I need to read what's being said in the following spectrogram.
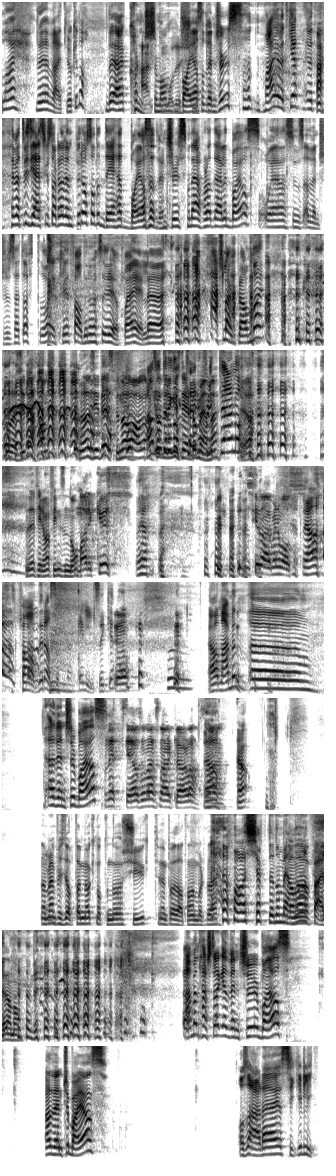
Nei, det veit vi jo ikke, da. Det er kanskje Nei, man Bias Adventures. Nei, jeg vet ikke. Jeg vet, jeg vet Hvis jeg skulle starte eventbyrå, så hadde det hett Bias Adventures. Men det er fordi at det er litt bias, og jeg syns Adventures er tøft. Det var egentlig Fader, nå røpa jeg hele slagplanen der. Nå sitter, han, nå sitter Espen og har akkurat registrert domenet. Ja. Men Det firmaet fins nå. Markus! Ja. Dette skulle være mellom oss. Ja, fader, altså. Helsike. Ja. Ja, nei, men uh, Adventure Bias Nettsida sånn er snart klar, da. Så, Ja. Ja. Nå ble han plutselig opptatt med å knotte noe sjukt på dataen bortpå der. Han kjøpte kjøpt noe med Han er ferdig, den nå. Nei, men hashtag Adventure Bias. Adventure Bias. Og så er det sikkert litt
